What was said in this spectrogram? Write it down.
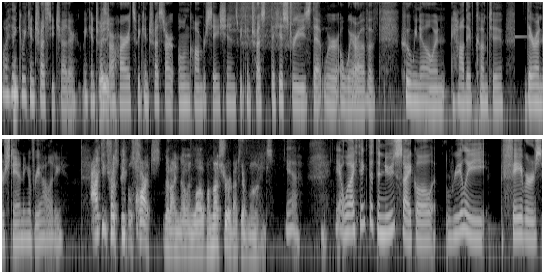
I mm. think we can trust each other. We can trust our hearts. We can trust our own conversations. We can trust the histories that we're aware of, of who we know and how they've come to their understanding of reality. I can trust people's hearts that I know and love. I'm not sure about their minds. Yeah. Yeah. Well, I think that the news cycle really favors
